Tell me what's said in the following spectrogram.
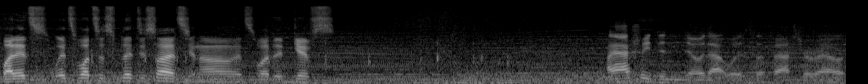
But it's it's what the split decides, you know. It's what it gives. I actually didn't know that was the faster route.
